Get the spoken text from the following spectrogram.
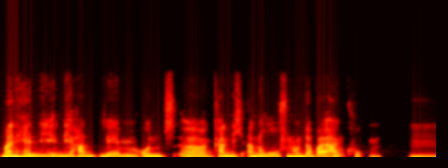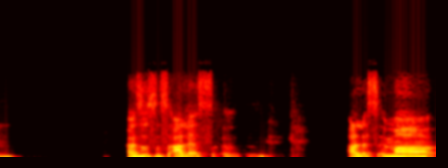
mein Handy in die Hand nehmen und äh, kann dich anrufen und dabei angucken. Mhm. Also es ist alles, äh, alles immer,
